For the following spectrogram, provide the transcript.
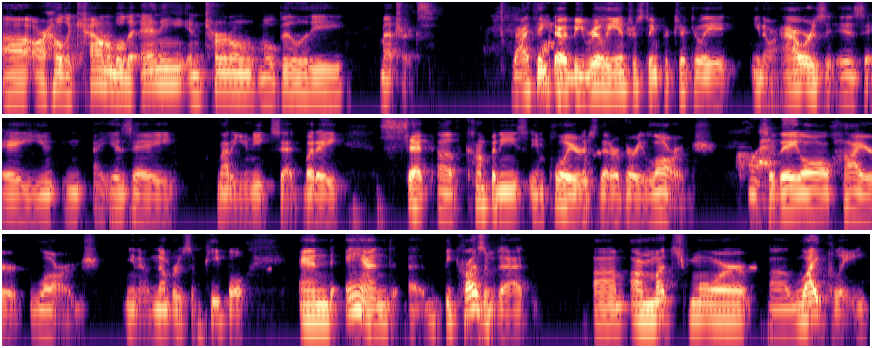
uh, are held accountable to any internal mobility metrics. I think that would be really interesting, particularly you know ours is a is a not a unique set but a set of companies employers that are very large Correct. so they all hire large you know numbers of people, and and uh, because of that, um, are much more uh, likely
